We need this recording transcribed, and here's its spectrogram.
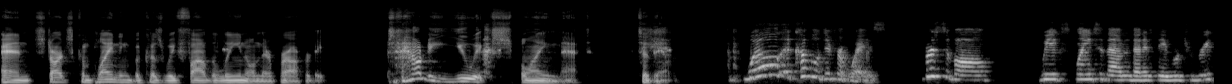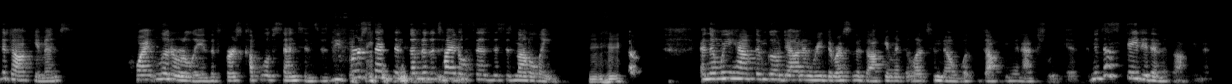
and starts complaining because we filed a lien on their property. How do you explain that to them? Well, a couple of different ways. First of all, we explain to them that if they were to read the document, quite literally, the first couple of sentences, the first sentence under the title says this is not a lien. Mm-hmm. So, and then we have them go down and read the rest of the document that lets them know what the document actually is. And it does state it in the document,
